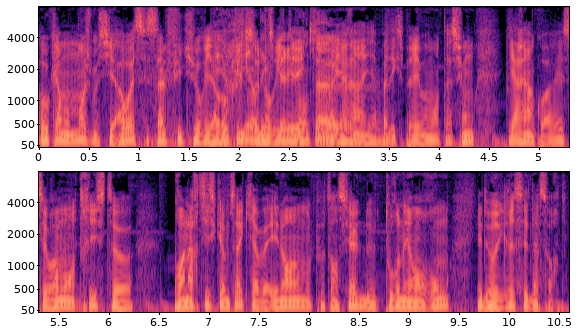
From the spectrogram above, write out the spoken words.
aucun moment je me suis dit, ah ouais, c'est ça le futur. Il y a Il y a aucune sonorité, ouais, il y a rien, il y a euh. pas d'expérimentation, il y a rien quoi. Et c'est vraiment triste euh, pour un artiste comme ça qui avait énormément de potentiel de tourner en rond et de régresser de la sorte.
